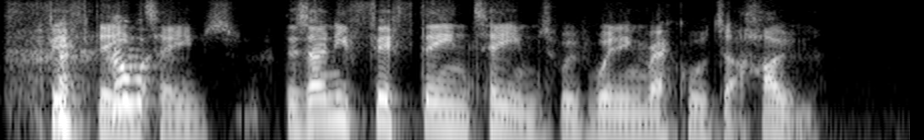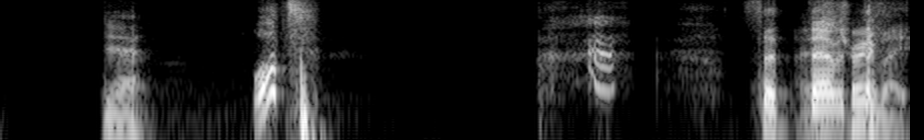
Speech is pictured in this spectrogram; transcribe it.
15 How- teams. There's only 15 teams with winning records at home. Yeah. what? so That's there, true, mate.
